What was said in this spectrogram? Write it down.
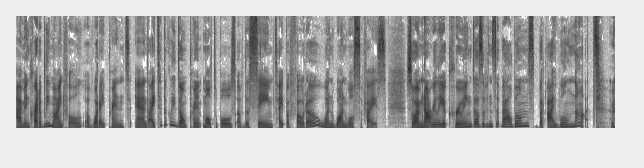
I'm incredibly mindful of what I print, and I typically don't print multiples of the same type of photo when one will suffice. So I'm not really accruing dozens of albums, but I will not.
